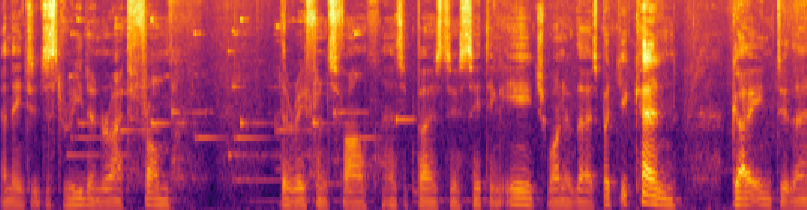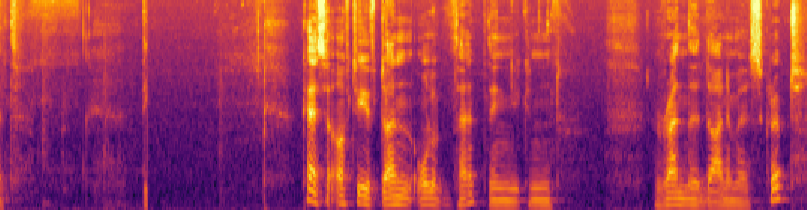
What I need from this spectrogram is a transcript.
and then to just read and write from the reference file as opposed to setting each one of those. But you can go into that. Okay so after you've done all of that then you can run the Dynamo script.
